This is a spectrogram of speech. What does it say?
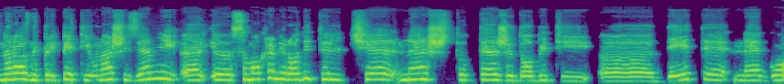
na razne peripetije u našoj zemlji, e, e, samohrani roditelj će nešto teže dobiti e, dete nego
